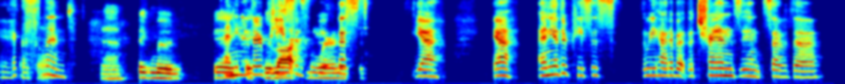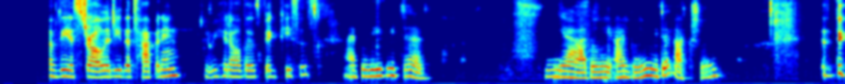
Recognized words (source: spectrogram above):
Excellent. Yeah big moon. Big, any big, other pieces with this yeah yeah. Any other pieces we had about the transients of the of the astrology that's happening. Did we hit all those big pieces? I believe we did. Yeah i believe i believe we did actually. The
